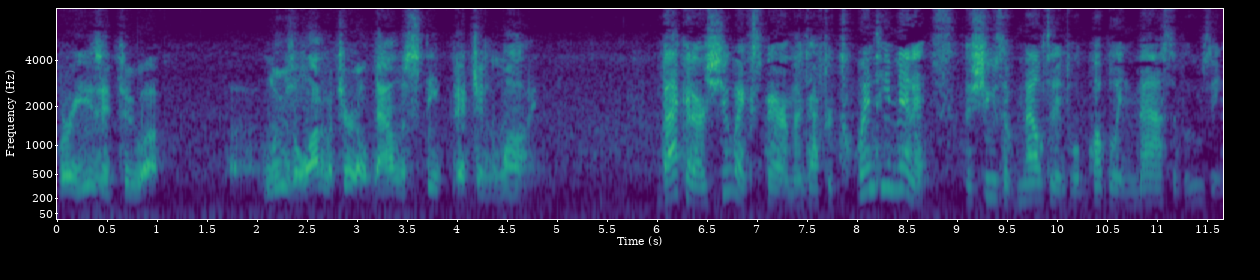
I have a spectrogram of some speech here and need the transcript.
very easy to uh, uh, lose a lot of material down the steep pitch in the mine. Back at our shoe experiment, after 20 minutes, the shoes have melted into a bubbling mass of oozing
